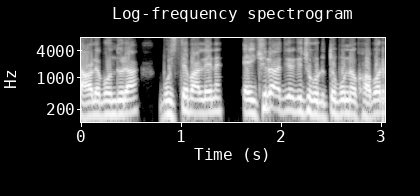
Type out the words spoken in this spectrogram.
তাহলে বন্ধুরা, বুঝতে পারলেন, এই ছিল আজকের কিছু গুরুত্বপূর্ণ খবর।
